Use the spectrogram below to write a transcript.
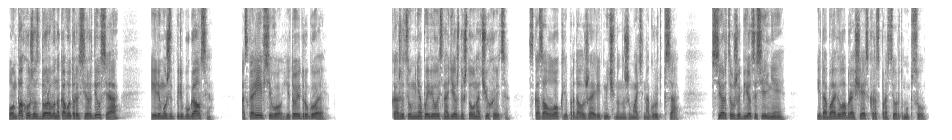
Он, похоже, здорово на кого-то рассердился, а? Или, может, перепугался? А скорее всего, и то, и другое. «Кажется, у меня появилась надежда, что он очухается», сказал Локли, продолжая ритмично нажимать на грудь пса. «Сердце уже бьется сильнее». И добавил, обращаясь к распростертому псу.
